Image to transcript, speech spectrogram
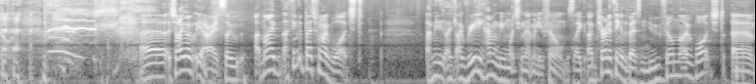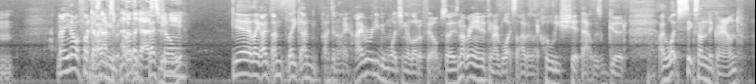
not. uh, shall I go? Yeah, all right. So uh, my, I think the best film I've watched. I mean, I, I really haven't been watching that many films. Like, I'm trying to think of the best new film that I've watched. Um, no, you know what? Fuck, It I, have haven't to- even- I don't think it has to be film- new. Yeah, like I, I'm like I'm I don't know. I haven't really been watching a lot of films, so there's not really anything I've watched that I was like, holy shit, that was good. I watched Six Underground.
